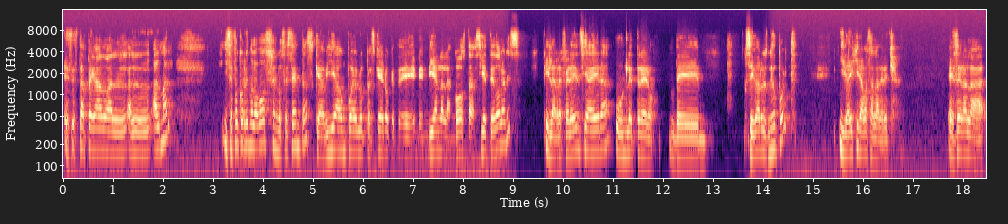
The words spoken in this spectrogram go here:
está pegado al, al, mar. Y se fue corriendo la voz en los 60 que había un pueblo pesquero que te vendían la langosta a 7 dólares. Y la referencia era un letrero de cigarros Newport. Y de ahí girabas a la derecha. Esa era la,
